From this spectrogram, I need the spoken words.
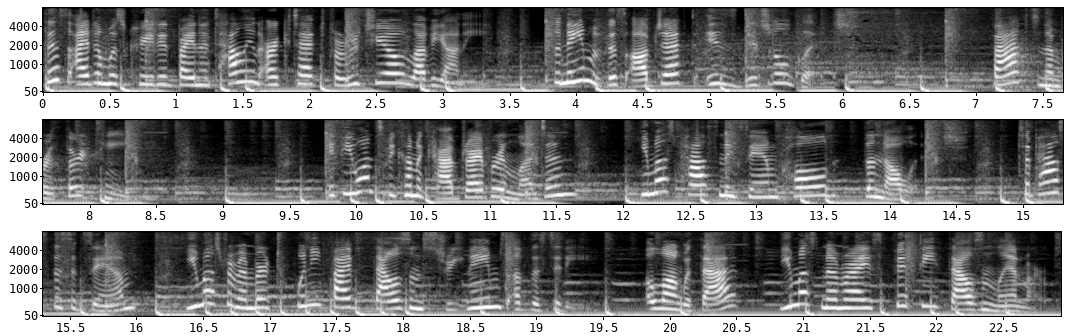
This item was created by an Italian architect Ferruccio Laviani. The name of this object is Digital Glitch. Fact number 13. If you want to become a cab driver in London, you must pass an exam called the Knowledge. To pass this exam, you must remember 25,000 street names of the city. Along with that, you must memorize 50,000 landmarks.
